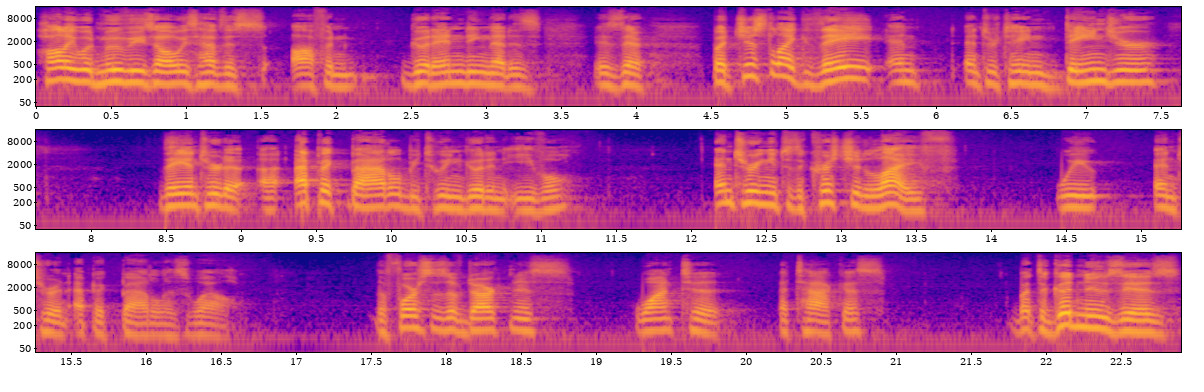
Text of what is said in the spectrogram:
Hollywood movies always have this often good ending that is, is there. But just like they en- entertained danger, they entered an epic battle between good and evil. Entering into the Christian life, we enter an epic battle as well. The forces of darkness want to attack us, but the good news is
